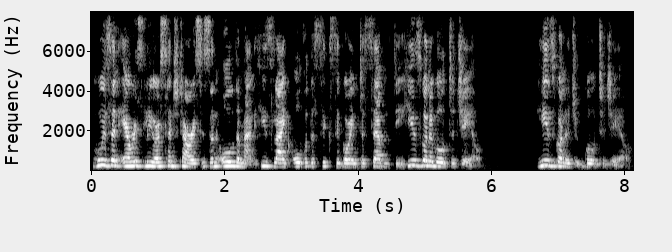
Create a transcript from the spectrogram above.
who is an Aries Leo or Sagittarius is an older man. He's like over the 60 going to 70 he's going to go to jail he's going to go to jail.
